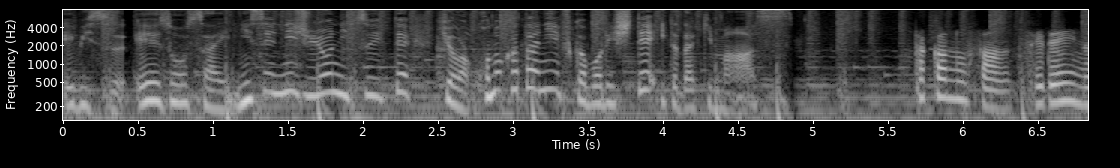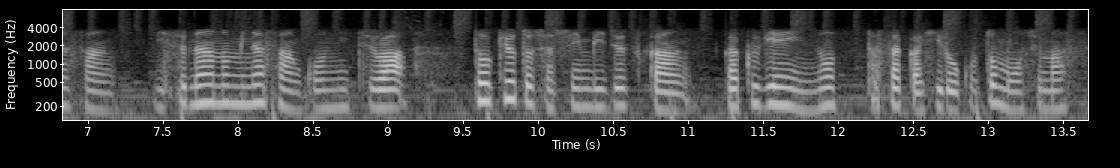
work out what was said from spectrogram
恵比寿映像祭2024について今日はこの方に深掘りしていただきます。高野さん、セレイナさん、リスナーの皆さん、こんにちは。東京都写真美術館学芸員の田坂弘子と申します。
